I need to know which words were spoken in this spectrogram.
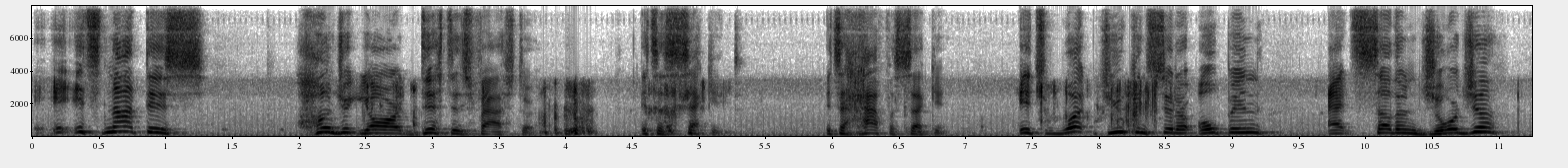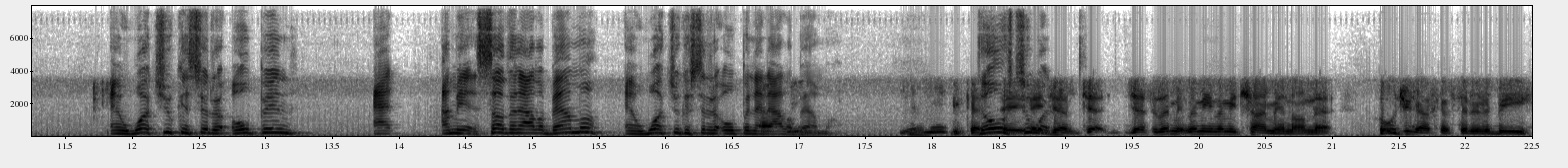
It, it's not this hundred yard distance faster. It's a second. It's a half a second. It's what you consider open at Southern Georgia, and what you consider open at I mean, at Southern Alabama, and what you consider open at Alabama. Because, Those hey, two hey, are- Jeff, Je- Jesse, let me let me let me chime in on that. Who would you guys consider to be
